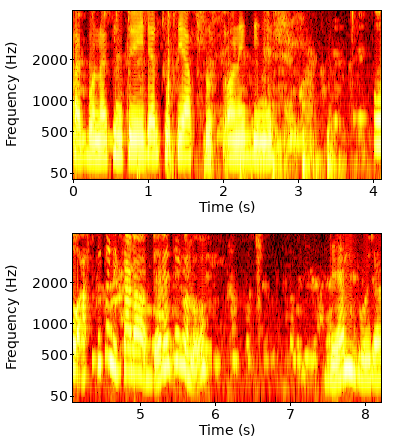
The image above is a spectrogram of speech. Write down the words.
থাকব না কিন্তু এটার প্রতি আফসোস অনেক দিনের ও আজকে জানি কারা বেড়াইতে গেল? দেন বইরা।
